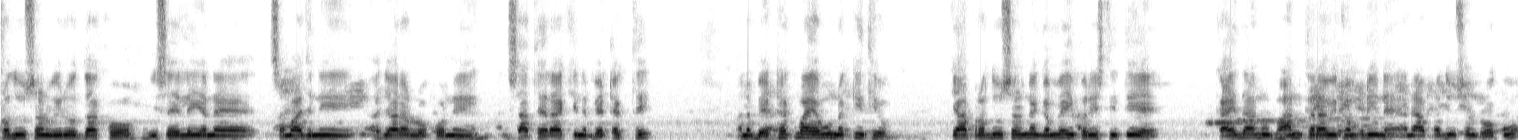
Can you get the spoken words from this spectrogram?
પ્રદૂષણ વિરુદ્ધ આખો વિષય લઈ અને સમાજની હજારો લોકોની સાથે રાખીને બેઠક થઈ અને બેઠકમાં એવું નક્કી થયું કે આ પ્રદૂષણને ગમે એ પરિસ્થિતિએ કાયદાનું ભાન કરાવી કંપનીને અને આ પ્રદૂષણ રોકવું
